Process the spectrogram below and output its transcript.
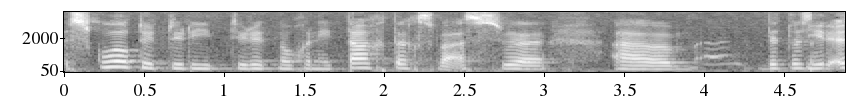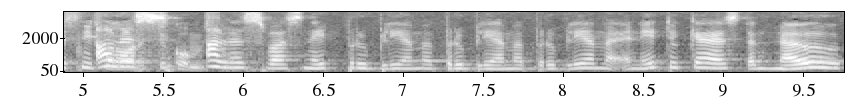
skool toe toe die toe dit nog in die 80s was. So ehm um, dit was Hier is nie vir haar alles toekoms alles was net probleme, probleme, probleme en net toe Kees dink nou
